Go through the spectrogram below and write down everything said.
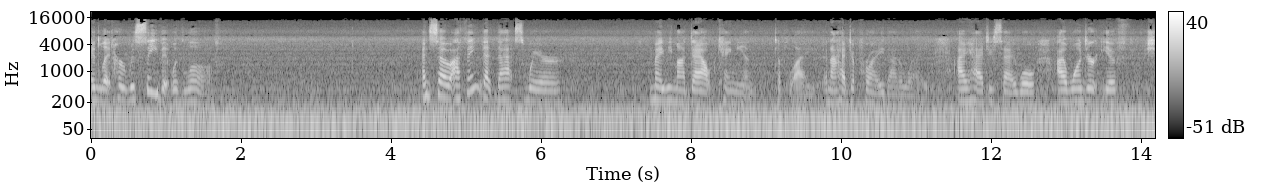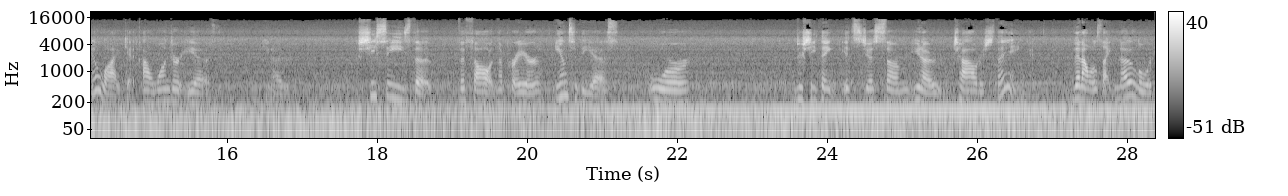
and let her receive it with love. And so I think that that's where maybe my doubt came in to play, and I had to pray that away. I had to say, well, I wonder if she'll like it. I wonder if, you know, she sees the the thought and the prayer into this, or does she think it's just some, you know, childish thing? Then I was like, no, Lord,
